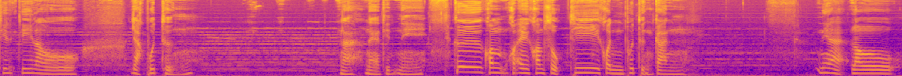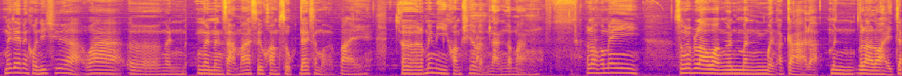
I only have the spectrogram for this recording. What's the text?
ที่ที่เราอยากพูดถึงนะในอาทิตย์นี้ คือความไอความสุขที่คนพูดถึงกัน เนี่ยเราไม่ได้เป็นคนที่เชื่อว่าเออเงินเงินมันสามารถซื้อความสุขได้เสมอไปเออเราไม่มีความเชื่อแบบนั้นละมัง้งแล้วเราก็ไม่สำหรับเราอะเงินมันเหมือนอากาศอะมันเวลาเราหายใจ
